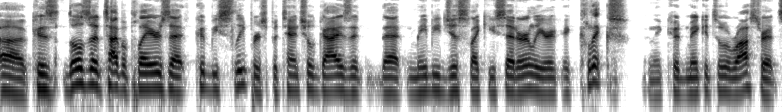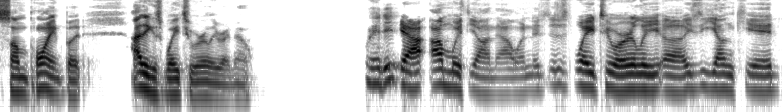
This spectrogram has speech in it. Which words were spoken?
Uh, because those are the type of players that could be sleepers, potential guys that that maybe just like you said earlier, it clicks and they could make it to a roster at some point. But I think it's way too early right now. Randy? Yeah, I'm with you on that one. It's just way too early. Uh, he's a young kid.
